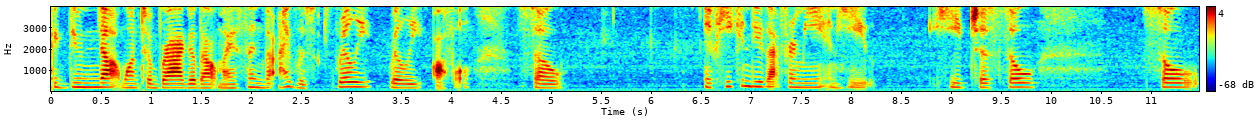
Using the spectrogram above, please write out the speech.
I do not want to brag about my sin, but I was really really awful. So if he can do that for me and he he just so so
